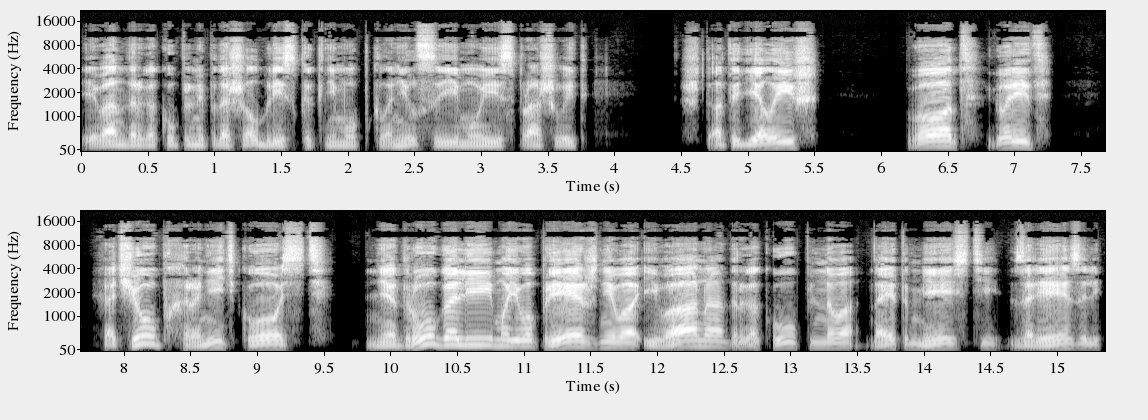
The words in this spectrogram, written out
Иван Дорогокупленный подошел близко к нему, поклонился ему и спрашивает, — Что ты делаешь? — Вот, — говорит, — хочу похоронить кость. Не друга ли моего прежнего Ивана Дорогокупленного на этом месте зарезали?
